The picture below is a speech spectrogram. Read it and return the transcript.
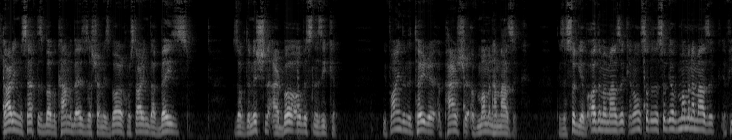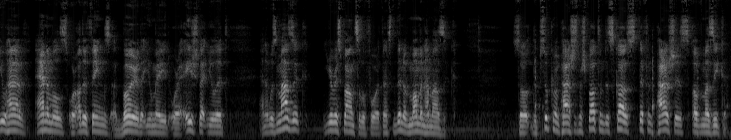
Starting Masechtes Bava Kama Be'ez Hashem Yisborach, we're starting Daf Beis, Zog the Mishnah Arba Ovis Nazikin. We find in the Torah a parsha of Mammon Hamazik. There's a sugi of Adam Hamazik, and also there's a sugi of Mammon Hamazik. If you have animals or other things, a boyer that you made, or a eish that you lit, and it was Mazik, you're responsible for it. That's the din of Mammon Hamazik. So the Psukim and Parshas Mishpatim discuss different parshas of Mazikim.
